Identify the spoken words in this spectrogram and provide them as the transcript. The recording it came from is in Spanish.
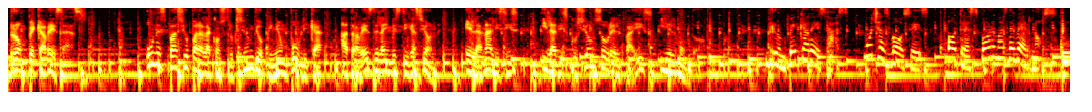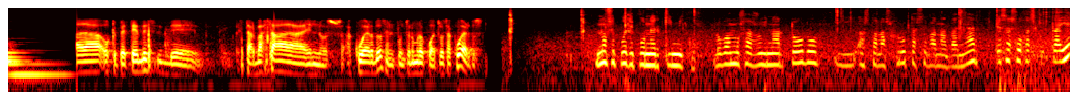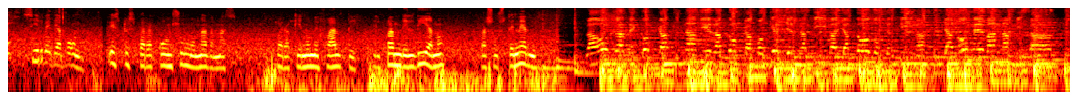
Rompecabezas. Un espacio para la construcción de opinión pública a través de la investigación, el análisis y la discusión sobre el país y el mundo. Rompecabezas. Muchas voces, otras formas de vernos. O que pretende de estar basada en los acuerdos, en el punto número 4, los acuerdos. No se puede poner químico, lo vamos a arruinar todo y hasta las frutas se van a dañar. Esas hojas que caen sirve de abono. Esto es para consumo nada más, para que no me falte el pan del día, ¿no? Para sostenerme. La hoja de coca nadie la toca porque ella es nativa y a todos estima, ya no me van a pisar.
